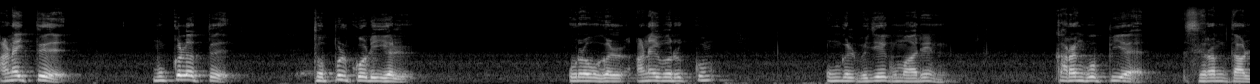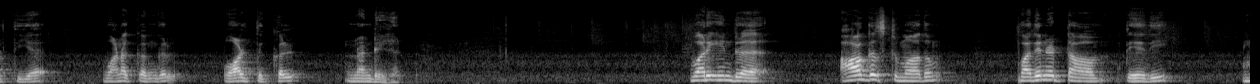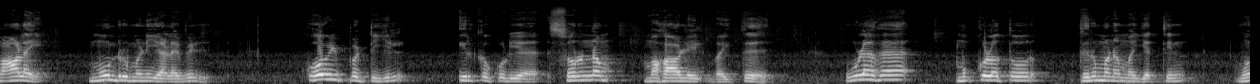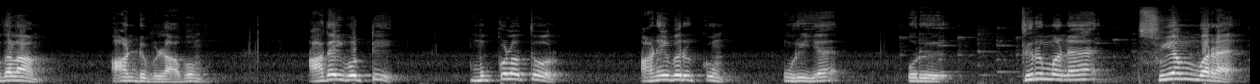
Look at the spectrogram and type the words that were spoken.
அனைத்து முக்குளத்து தொப்புள் கொடிகள் உறவுகள் அனைவருக்கும் உங்கள் விஜயகுமாரின் கரங்குப்பிய சிரம் தாழ்த்திய வணக்கங்கள் வாழ்த்துக்கள் நன்றிகள். வருகின்ற ஆகஸ்ட் மாதம் பதினெட்டாம் தேதி மாலை மூன்று மணி அளவில் கோவில்பட்டியில் இருக்கக்கூடிய சொர்ணம் மகாலில் வைத்து உலக முக்குளத்தோர் திருமண மையத்தின் முதலாம் ஆண்டு விழாவும் அதை ஒட்டி முக்குளத்தோர் அனைவருக்கும் உரிய ஒரு திருமண சுயம்வர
